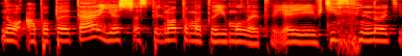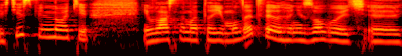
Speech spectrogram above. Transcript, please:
Ну а попри те, є ще спільнота матерів молитви. Я і в тій спільноті, і в тій спільноті. І власне матері молитви організовують е,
